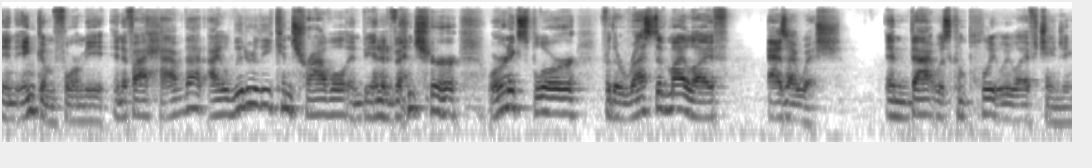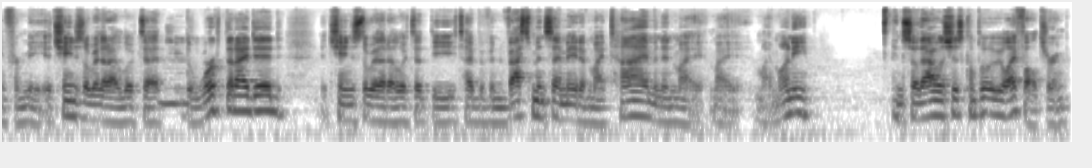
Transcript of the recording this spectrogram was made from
in income for me. And if I have that, I literally can travel and be an adventurer or an explorer for the rest of my life as I wish. And that was completely life changing for me. It changed the way that I looked at mm-hmm. the work that I did. It changed the way that I looked at the type of investments I made of my time and in my, my, my money. And so that was just completely life altering.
